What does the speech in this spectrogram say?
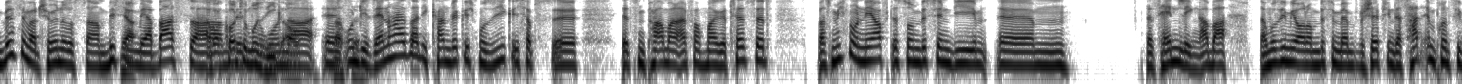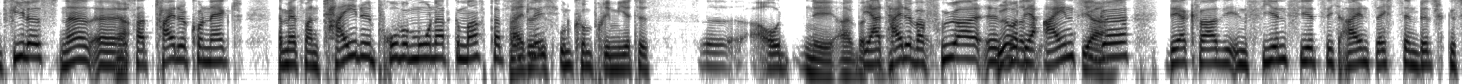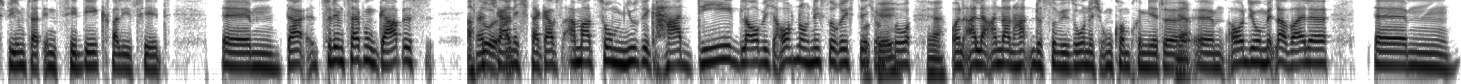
ein bisschen was Schöneres zu haben, ein bisschen Ja. mehr Bass zu haben. Aber konnte Musik runder. auch. Äh, Klasse. und die Sennheiser, die kann wirklich Musik. Ich habe es äh, jetzt ein paar Mal einfach mal getestet. Was mich nur nervt, ist so ein bisschen die ähm, das Handling, aber da muss ich mich auch noch ein bisschen mehr mit beschäftigen. Das hat im Prinzip vieles. Ne? Äh, Ja. Es hat Tidal Connect. Da haben wir jetzt mal einen Tidal-Probemonat gemacht Tidal tatsächlich. ist unkomprimiertes äh, Aud nee, aber Ja, Tidal war früher, äh, Früher so war der einzige, ja. der quasi in 44 1 16-Bit gestreamt hat in CD-Qualität. Ähm, da zu dem Zeitpunkt gab es, Ach ich weiß so, gar äh, nicht, da gab es Amazon Music HD, glaube ich, auch noch nicht so richtig Okay, und so. ja. Und alle anderen hatten das sowieso nicht unkomprimierte Ja. ähm, Audio. Mittlerweile ähm,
